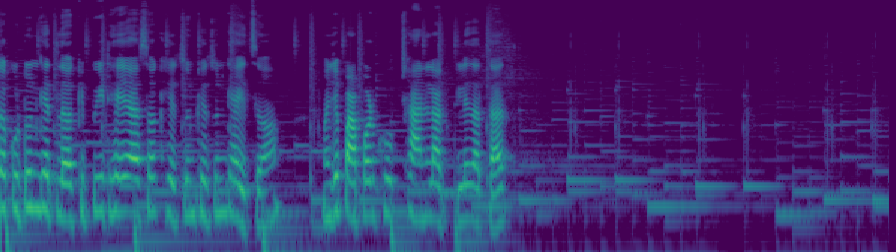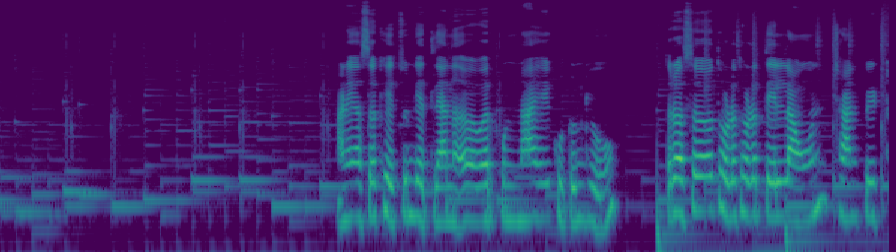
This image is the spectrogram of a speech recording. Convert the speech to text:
असं कुटून घेतलं की पीठ हे असं खेचून खेचून घ्यायचं? म्हणजे पापड खूप छान लागले जातात. आणि असं खेचून घेतल्यावर पुन्हा हे कुटून घेऊ? तर असं थोडं थोडं तेल लावून छान पीठ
